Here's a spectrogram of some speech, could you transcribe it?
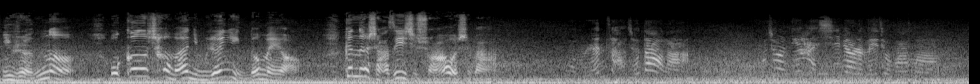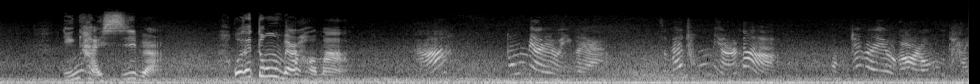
你人呢？我歌都唱完，你们人影都没有，跟那傻子一起耍我是吧？我们人早就到了，不就是宁海西边的美酒吧吗？宁海西边，我在东边好吗？啊，东边也有一个呀？怎么还重名呢？我们这边也有个二楼露台，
